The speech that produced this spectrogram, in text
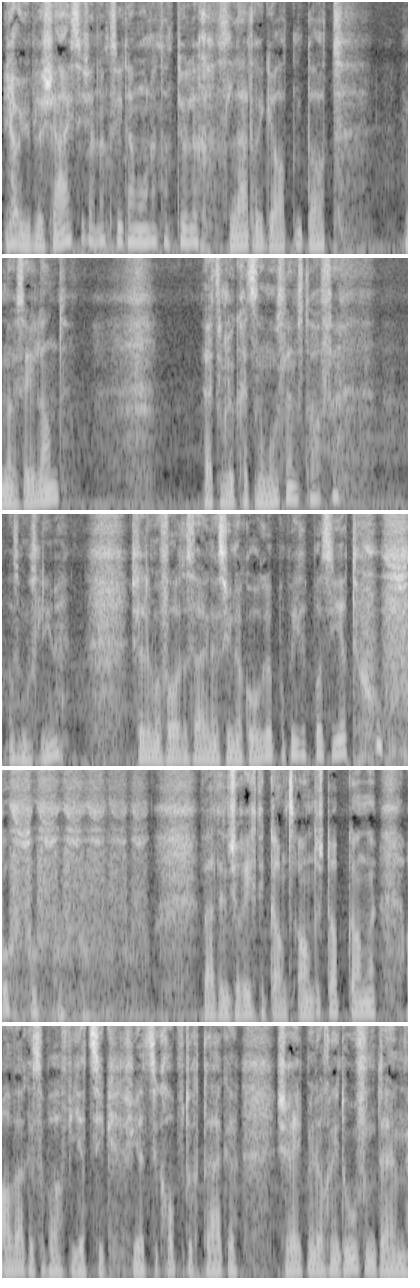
Ja, übler Scheiß war auch noch diesen Monat natürlich. Das ledrige Attentat in Neuseeland. Ja, zum Glück hat es nur Muslims getroffen. Also Muslime. Stell dir mal vor, das wäre in einer Synagoge passiert. Uff, uff, uff, wäre dann schon richtig ganz anders abgegangen. Aber wegen so ein paar 40, 40 Kopftuchträger schreibt mir doch nicht auf. Und ähm,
